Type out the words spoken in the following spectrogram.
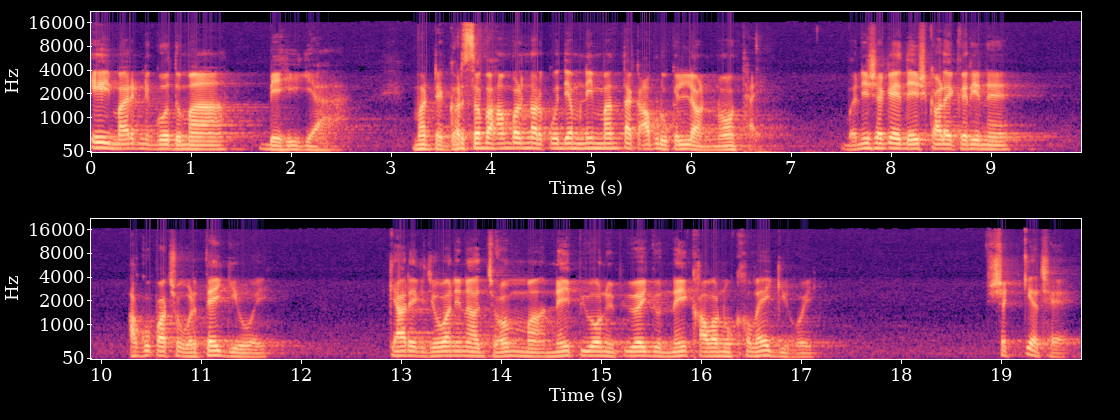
એ મારીની ગોદમાં બેહી ગયા. માટે ઘર સભા સાંભળનાર કોઈ એમ નહીં માનતા કે આપણું કલ્યાણ ન થાય. બની શકે દેશકાળે કરીને આગુ પાછું વર્તાઈ ગયું હોય. ક્યારેક જોવાનીના જમમાં નહીં પીવાનું પીવાઈ ગયું, નહીં ખાવાનું ખવાઈ ગયું હોય. શક્ય છે.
